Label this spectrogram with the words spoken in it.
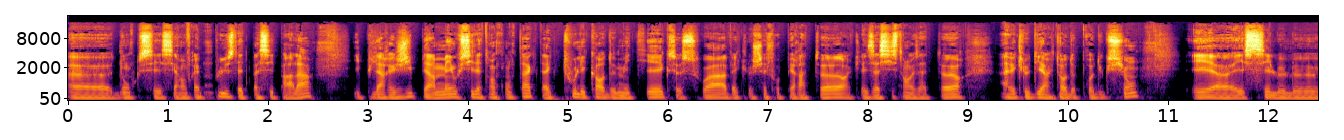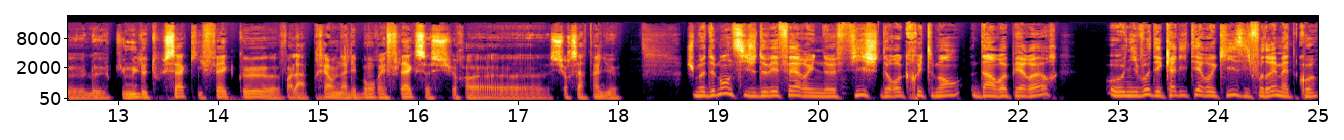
Euh, donc c'est un vrai plus d'être passé par là. Et puis la régie permet aussi d'être en contact avec tous les corps de métier, que ce soit avec le chef opérateur, avec les assistants réalisateurs, avec le directeur de production. Et, euh, c'est le, cumul de tout ça qui fait que, voilà, après on a les bons réflexes sur certains lieux. Je me demande si je devais faire une fiche de recrutement d'un repéreur. Au niveau des qualités requises, il faudrait mettre quoi?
